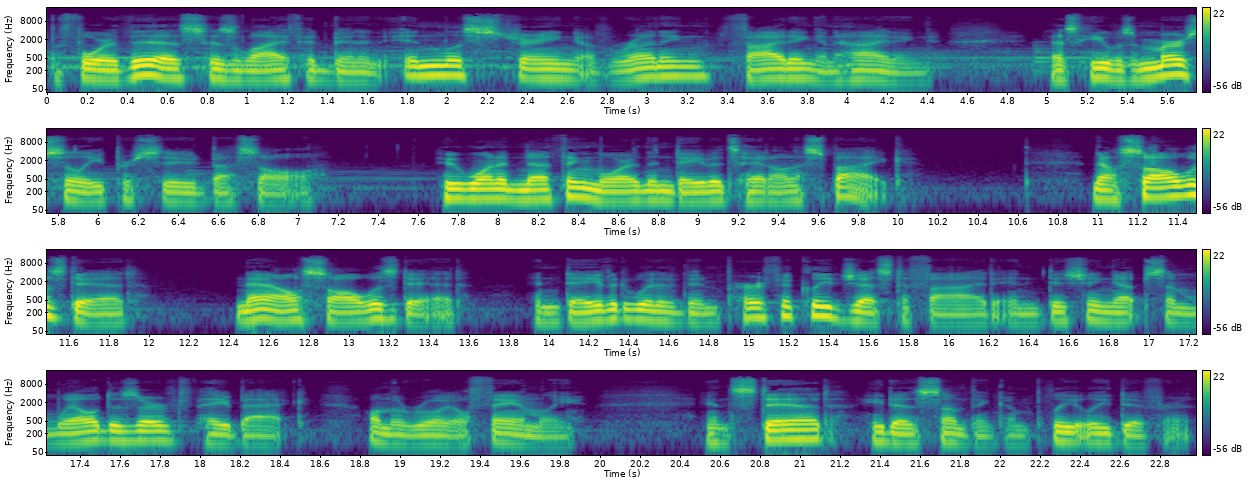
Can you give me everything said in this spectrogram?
Before this, his life had been an endless string of running, fighting, and hiding as he was mercilessly pursued by Saul, who wanted nothing more than David's head on a spike. Now Saul was dead. Now Saul was dead, and David would have been perfectly justified in dishing up some well deserved payback on the royal family. Instead, he does something completely different.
